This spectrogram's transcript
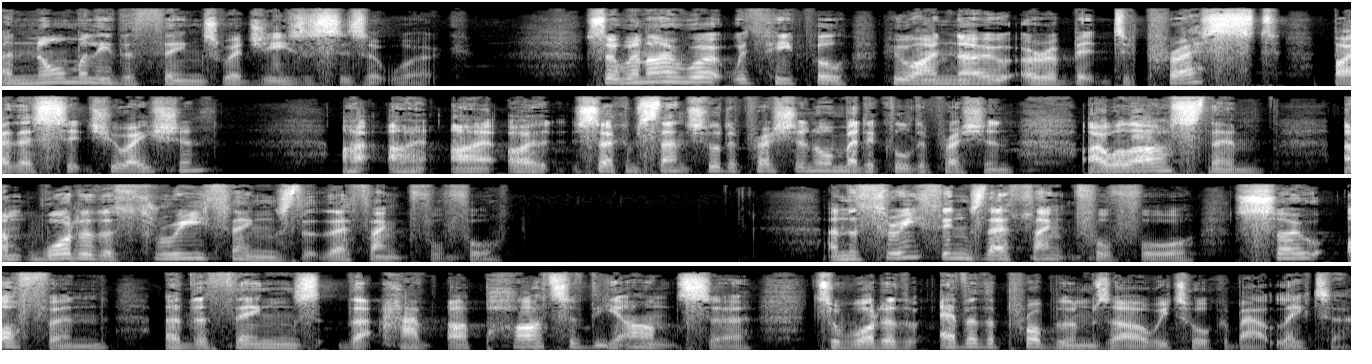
are normally the things where Jesus is at work. So when I work with people who I know are a bit depressed by their situation, I, I, I, circumstantial depression or medical depression, I will ask them, um, what are the three things that they're thankful for? And the three things they're thankful for so often are the things that have, are part of the answer to whatever the problems are we talk about later.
